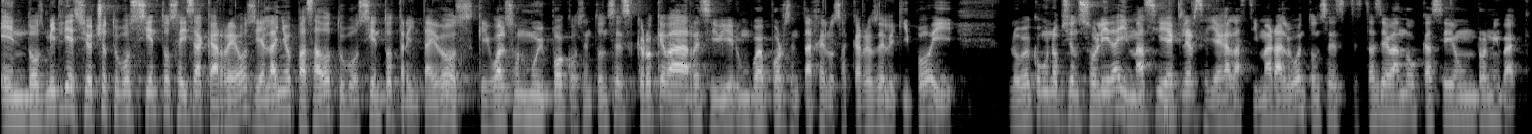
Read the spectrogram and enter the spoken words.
En 2018 tuvo 106 acarreos y el año pasado tuvo 132, que igual son muy pocos. Entonces creo que va a recibir un buen porcentaje de los acarreos del equipo y lo veo como una opción sólida y más si Eckler se llega a lastimar algo, entonces te estás llevando casi un running back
